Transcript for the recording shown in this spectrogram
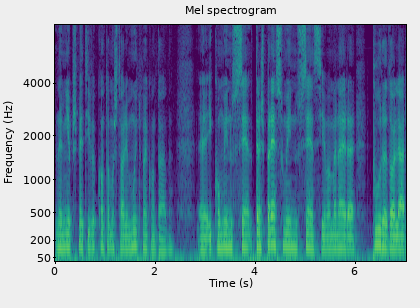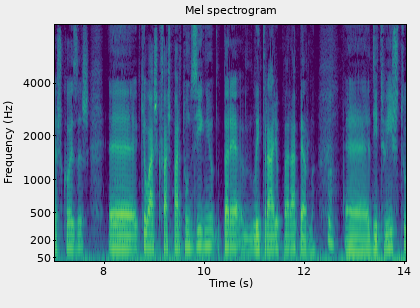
na minha perspectiva, que conta uma história muito bem contada uh, e com uma inocência, transparece uma inocência, uma maneira pura de olhar as coisas, uh, que eu acho que faz parte de um desígnio para, literário para a Pérola. Uh, dito isto,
